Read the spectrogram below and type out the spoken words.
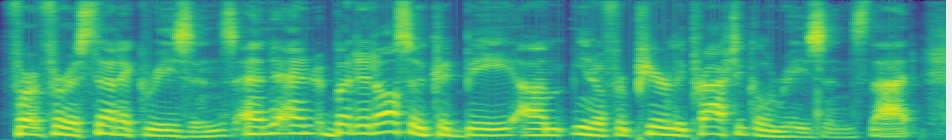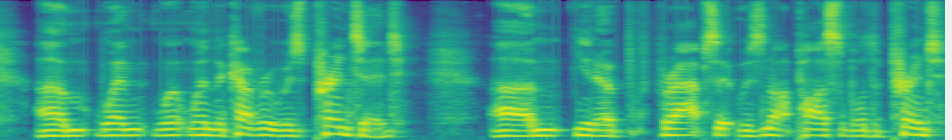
for, for aesthetic reasons, and, and but it also could be um, you know for purely practical reasons that um, when, when when the cover was printed, um, you know, perhaps it was not possible to print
